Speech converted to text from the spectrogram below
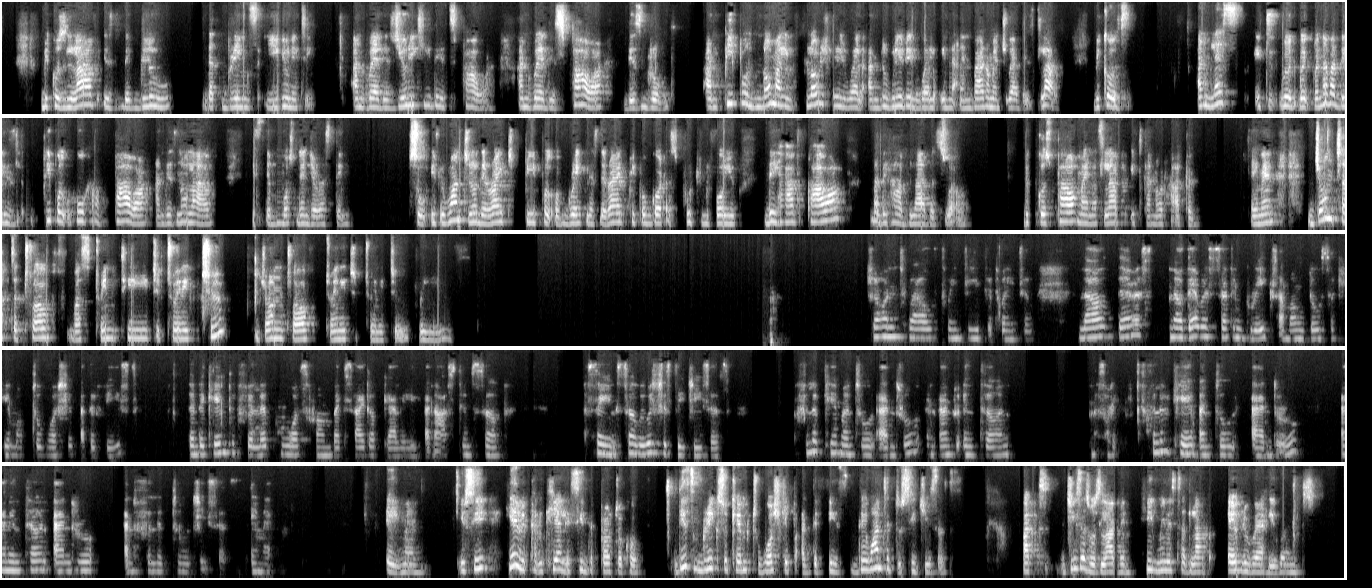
because love is the glue that brings unity. And where there's unity, there's power. And where there's power, there's growth. And people normally flourish really well and do really, really well in an environment where there's love. Because unless it, whenever there's people who have power and there's no love, it's the most dangerous thing. So if you want to know the right people of greatness, the right people God has put before you, they have power, but they have love as well. Because power minus love, it cannot happen. Amen. John chapter 12, verse 20 to 22. John 12, 20 to 22, please. John 12, 20 to 22. Now there is now there were certain Greeks among those who came up to worship at the feast. Then they came to Philip, who was from Bethsaida of Galilee, and asked him, Sir, saying, Sir, we wish to see Jesus. Philip came and told Andrew, and Andrew in turn, sorry, Philip came and told Andrew, and in turn, Andrew and Philip told Jesus. Amen. Amen. You see, here we can clearly see the protocol these Greeks who came to worship at the feast, they wanted to see Jesus. But Jesus was loving. He ministered love everywhere he went.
